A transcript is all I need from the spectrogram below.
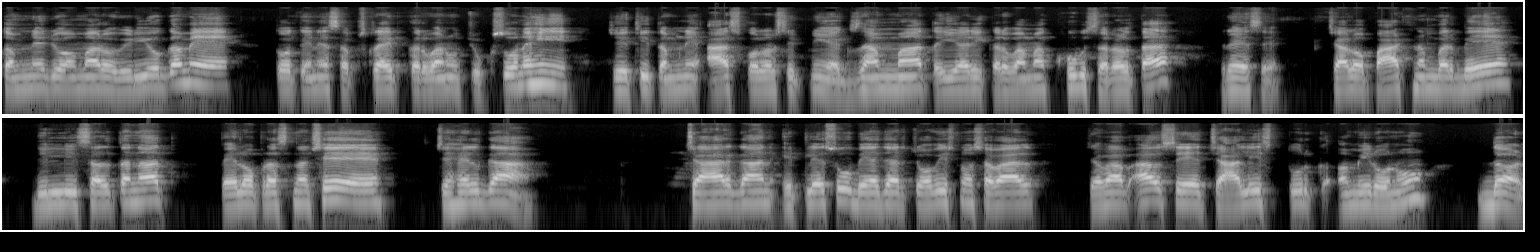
તમને જો અમારો વીડિયો ગમે તો તેને સબસ્ક્રાઇબ કરવાનું ચૂકશો નહીં, જેથી તમને આ સ્કોલરશિપની એક્ઝામમાં તૈયારી કરવામાં ખૂબ સરળતા રહેશે. ચાલો પાઠ નંબર બે દિલ્હી સલ્તનત? પહેલો પ્રશ્ન છે ચહેલગા ચારગાન એટલે શું? બે હજાર નો સવાલ. જવાબ આવશે, ચાલીસ તુર્ક અમીરોનું દળ.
